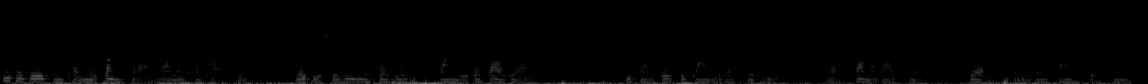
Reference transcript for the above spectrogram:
一只只从盆里蹦出来，往门口跑去。也许是用力过度，章鱼都爆掉了，地上都是章鱼的尸体。我犯了大错，这怎么跟章解释呢？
